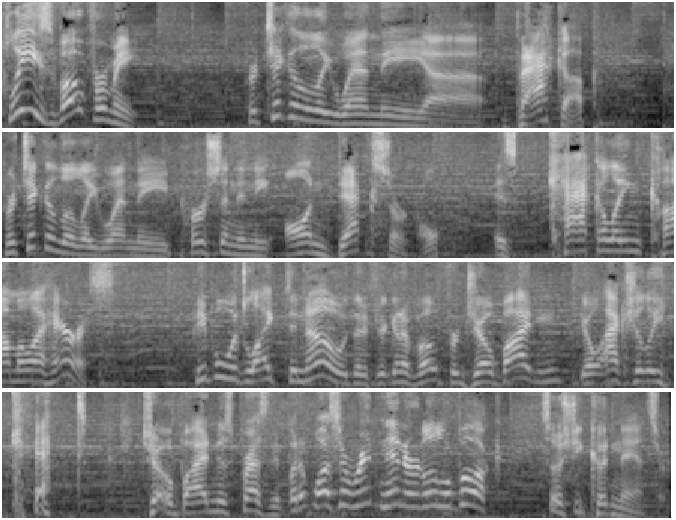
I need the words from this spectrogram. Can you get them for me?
Please vote for me, particularly when the uh, backup, particularly when the person in the on deck circle is cackling Kamala Harris. People would like to know that if you're going to vote for Joe Biden, you'll actually get Joe Biden as president. But it wasn't written in her little book, so she couldn't answer.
